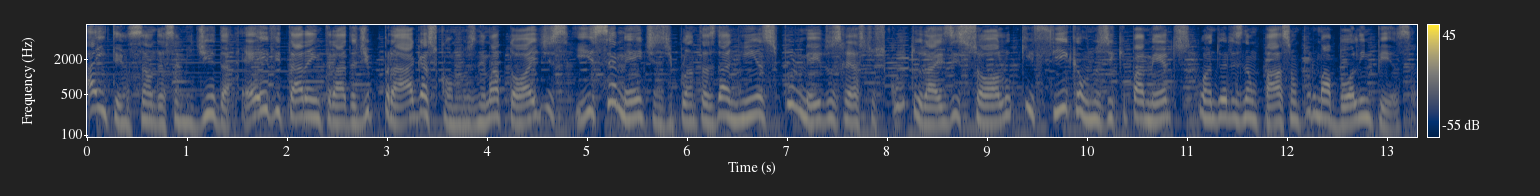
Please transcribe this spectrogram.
A intenção dessa medida é evitar a entrada de pragas como os nematóides e sementes de plantas daninhas por meio dos restos culturais e solo que ficam nos equipamentos quando eles não passam por uma boa limpeza.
